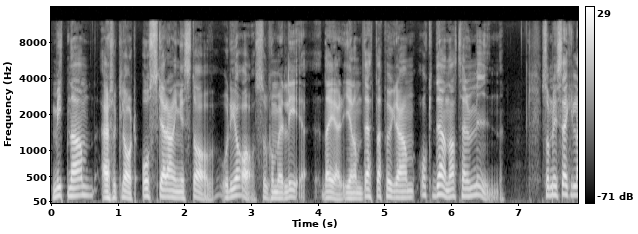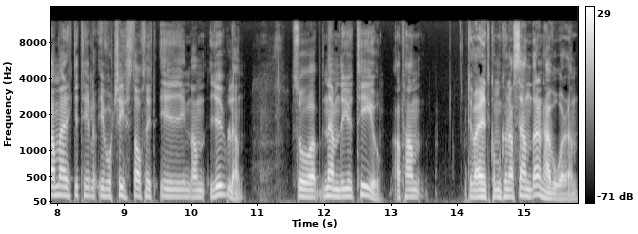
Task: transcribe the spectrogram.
Mitt namn är såklart Oskar Angestav och det är jag som kommer leda er genom detta program och denna termin. Som ni säkert lade märke till i vårt sista avsnitt innan julen så nämnde ju Theo att han tyvärr inte kommer kunna sända den här våren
